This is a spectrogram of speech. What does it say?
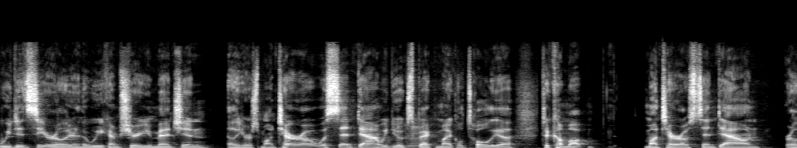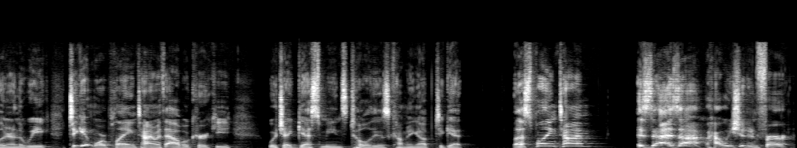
we did see earlier in the week, I'm sure you mentioned, Elehuris Montero was sent down. We do mm-hmm. expect Michael Toglia to come up. Montero sent down earlier in the week to get more playing time with Albuquerque, which I guess means Toglia is coming up to get less playing time. Is that is that how we should infer?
